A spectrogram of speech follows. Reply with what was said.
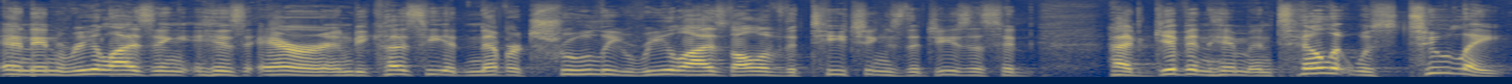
And in realizing his error, and because he had never truly realized all of the teachings that Jesus had, had given him until it was too late,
